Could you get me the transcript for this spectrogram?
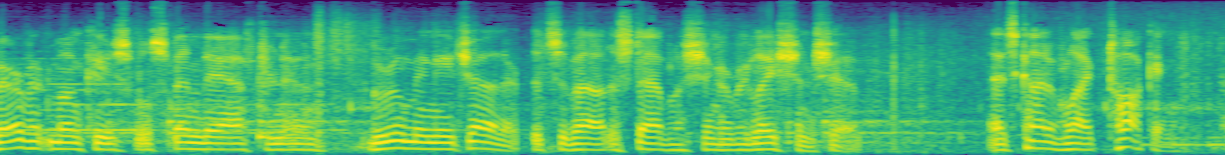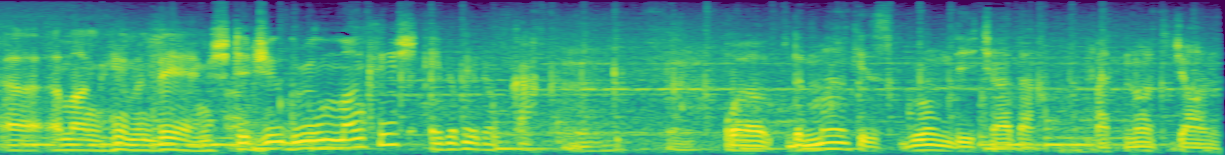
Vervet monkeys will spend the afternoon grooming each other. It's about establishing a relationship. It's kind of like talking uh, among human beings. Did you groom monkeys? Well, the monkeys groomed each other, but not John.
